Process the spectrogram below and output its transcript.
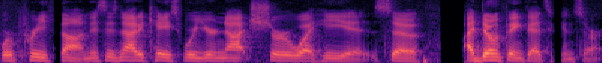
were pre-thumb. This is not a case where you're not sure what he is. So I don't think that's a concern.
